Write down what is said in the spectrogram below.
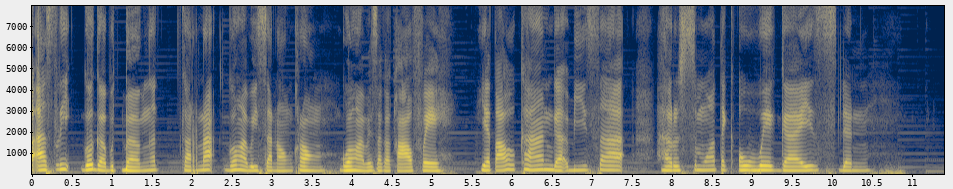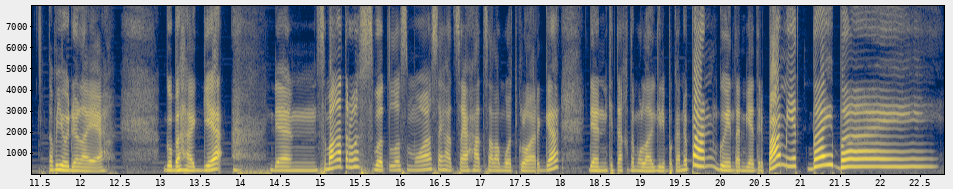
asli, gue gabut banget karena gue nggak bisa nongkrong gue nggak bisa ke kafe ya tahu kan nggak bisa. Harus semua take away guys. Dan tapi ya udahlah ya. Gue bahagia dan semangat terus buat lo semua. Sehat-sehat salam buat keluarga. Dan kita ketemu lagi di pekan depan. Gue Intan Diatri pamit. Bye bye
